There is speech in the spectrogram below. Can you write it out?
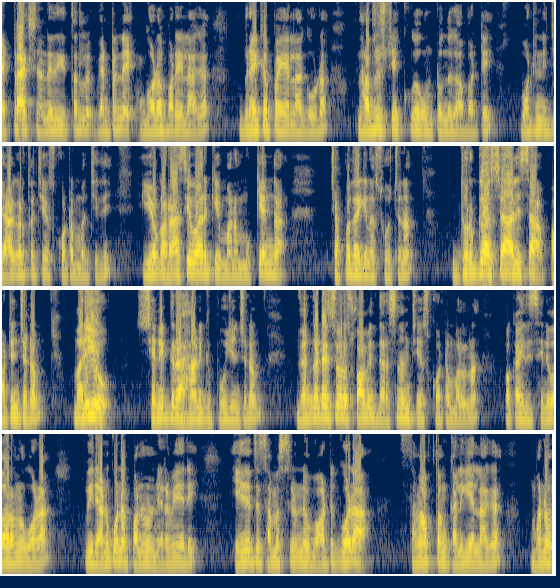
అట్రాక్షన్ అనేది ఇతరులు వెంటనే గొడవ పడేలాగా బ్రేకప్ అయ్యేలాగా కూడా నా దృష్టి ఎక్కువగా ఉంటుంది కాబట్టి వాటిని జాగ్రత్త చేసుకోవటం మంచిది. ఈ యొక్క రాశి వారికి మనం ముఖ్యంగా చెప్పదగిన సూచన దుర్గా చాలిస పఠించడం మరియు శనిగ్రహానికి పూజించడం వెంకటేశ్వర స్వామి దర్శనం చేసుకోవటం వలన ఒక ఐదు శనివారంలో కూడా వీరు అనుకున్న పనులు నెరవేరి ఏదైతే సమస్యలు ఉన్నాయో వాటికి కూడా సమాప్తం కలిగేలాగా మనం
